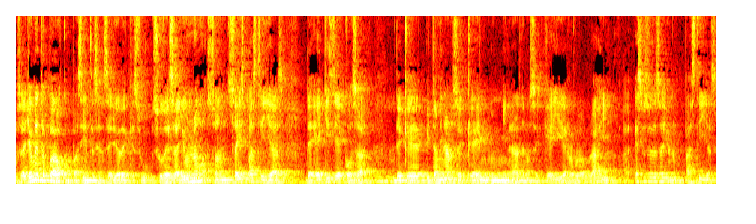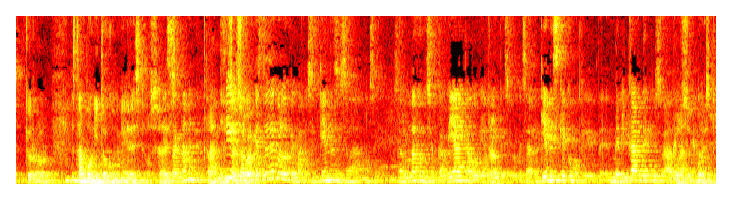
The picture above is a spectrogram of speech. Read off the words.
O sea, yo me he topado con pacientes en serio de que su, su desayuno son seis pastillas de X, Y cosa, de que vitamina no sé qué, un mineral de no sé qué, hierro, bla, bla, bla, y eso es el desayuno, pastillas, qué horror. Es tan bonito comer esto, o sea, Exactamente. sí, o sea, porque estoy de acuerdo que, bueno, si tienes, o sea, no sé, alguna condición cardíaca o diabetes o lo que sea, y tienes que como que medicarte, pues adelante. Por supuesto.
